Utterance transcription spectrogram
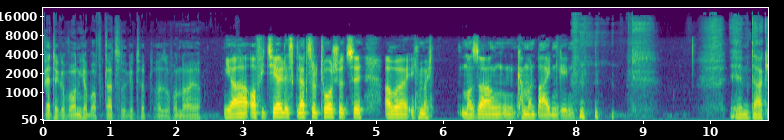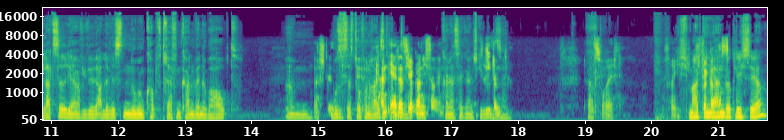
Wette gewonnen, ich habe auf Glatzel getippt, also von daher. ja, offiziell ist Glatzel Torschütze, aber ich möchte mal sagen, kann man beiden geben. Ähm, da Glatzel ja, wie wir alle wissen, nur mit dem Kopf treffen kann, wenn überhaupt. Ähm, Das stimmt. muss es das Tor von Reis Kann er das sein. ja gar nicht sein. Kann das ja gar nicht gewesen stimmt. sein. Da hast du recht. Das ist richtig. Ich mag den. Jan wirklich sehr.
